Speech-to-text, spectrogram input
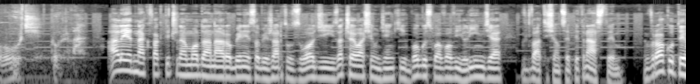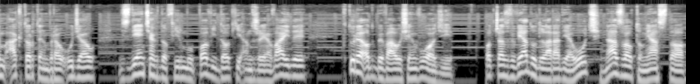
Łódź, kurwa. Ale jednak faktyczna moda na robienie sobie żartów z Łodzi zaczęła się dzięki Bogusławowi Lindzie w 2015. W roku tym aktor ten brał udział w zdjęciach do filmu Powidoki Andrzeja Wajdy, które odbywały się w Łodzi. Podczas wywiadu dla Radia Łódź nazwał to miasto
